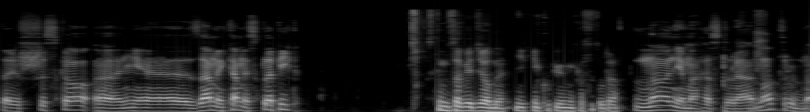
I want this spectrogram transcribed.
To już wszystko. E, Nie zamykamy sklepik. Jestem zawiedziony. Nikt nie kupił mi kastura. No nie ma hastura. No trudno.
